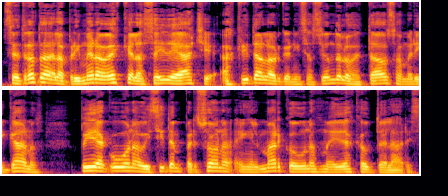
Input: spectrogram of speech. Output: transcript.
Se trata de la primera vez que la CIDH, adscrita a la Organización de los Estados Americanos, pide a Cuba una visita en persona en el marco de unas medidas cautelares.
